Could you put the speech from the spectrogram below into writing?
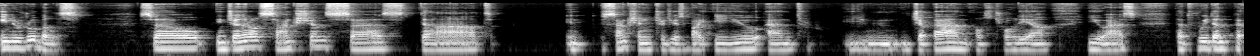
in rubles. So in general, sanctions says that in sanction introduced by EU and Japan, Australia, US, that we don't pay,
